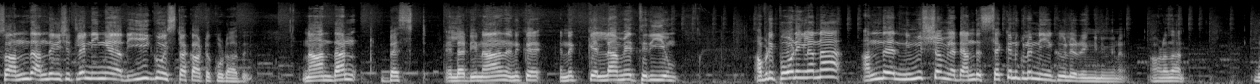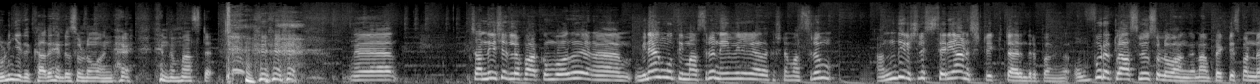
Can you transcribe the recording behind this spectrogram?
ஸோ அந்த அந்த விஷயத்தில் நீங்கள் அது ஈகோயிஸ்டாக காட்டக்கூடாது. நான் தான் பெஸ்ட் இல்லாட்டி நான் எனக்கு எனக்கு எல்லாமே தெரியும். அப்படி போனீங்கன்னா அந்த நிமிஷம் இல்லாட்டி அந்த செகண்டுக்குள்ளே நீங்கள் கீழே இறங்கினீங்க அவ்வளோதான் முடிஞ்சது கதை என்று சொல்லுவாங்க இந்த மாஸ்டர் ஸோ அந்த விஷயத்தில் பார்க்கும்போது விநாயகமூர்த்தி மாஸ்டரும் நெய்வேலி ராதாகிருஷ்ண மாஸ்டரும் அந்த விஷயத்தில் சரியான ஸ்ட்ரிக்டாக இருந்திருப்பாங்க. ஒவ்வொரு கிளாஸ்லையும் சொல்லுவாங்க. நான் ப்ராக்டிஸ் பண்ண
